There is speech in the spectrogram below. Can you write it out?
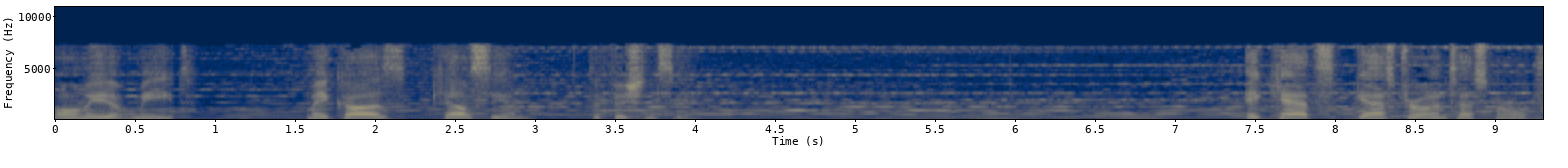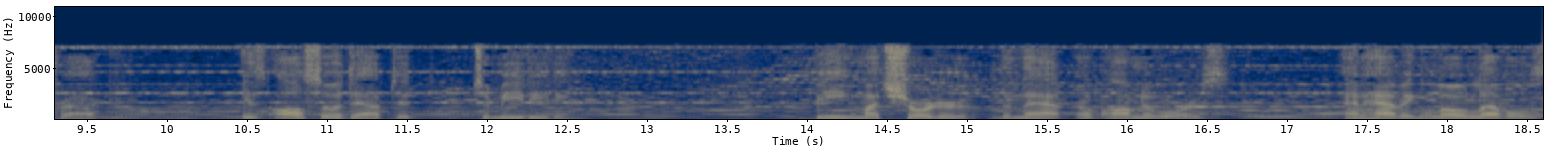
only of meat may cause calcium deficiency. A cat's gastrointestinal tract is also adapted to meat eating. being much shorter than that of omnivores and having low levels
